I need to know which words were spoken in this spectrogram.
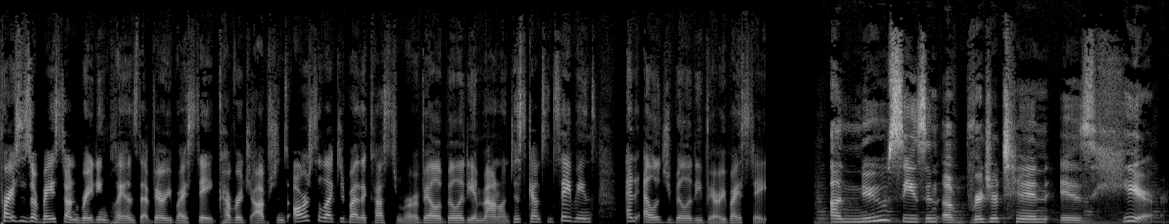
Prices are based on rating plans that vary by state. Coverage options are selected by the customer. Availability, amount on discounts and savings, and eligibility vary by state. A new season of Bridgerton is here.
